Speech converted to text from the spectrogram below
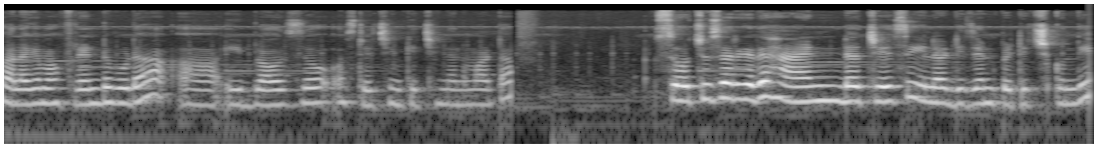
సో అలాగే మా ఫ్రెండ్ కూడా ఈ బ్లౌజ్ స్టిచ్చింగ్కి ఇచ్చిందనమాట సో చూసారు కదా హ్యాండ్ చేసి ఇలా డిజైన్ పెట్టించుకుంది.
